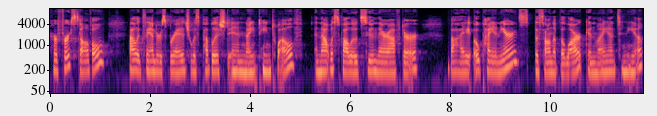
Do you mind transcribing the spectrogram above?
Her first novel, Alexander's Bridge was published in 1912, and that was followed soon thereafter by O Pioneers, The Song of the Lark, and My Antonia.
